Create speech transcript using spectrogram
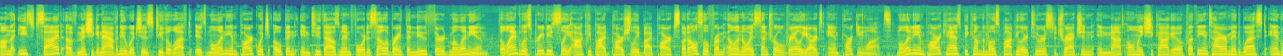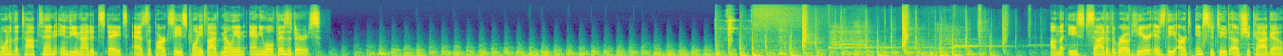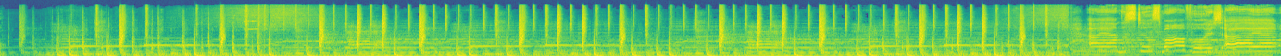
On the east side of Michigan Avenue, which is to the left, is Millennium Park, which opened in 2004 to celebrate the new third millennium. The land was previously occupied partially by parks, but also from Illinois Central rail yards and parking lots. Millennium Park has become the most popular tourist attraction in not only Chicago, but the entire Midwest and one of the top 10 in the United States, as the park sees 25 million annual visitors. On the east side of the road here is the Art Institute of Chicago. I am the still small voice. I am.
